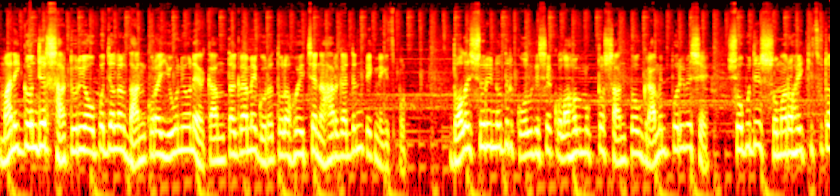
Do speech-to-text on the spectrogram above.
মানিকগঞ্জের সাটুরিয়া উপজেলার দানকরা ইউনিয়নের কামতা গ্রামে গড়ে তোলা হয়েছে Nahar garden picnic spot. Dhaleshwari নদীর কোল ঘেঁষে কোলাহলমুক্ত, শান্ত গ্রামীণ পরিবেশে সবুজের সমারোহে কিছুটা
